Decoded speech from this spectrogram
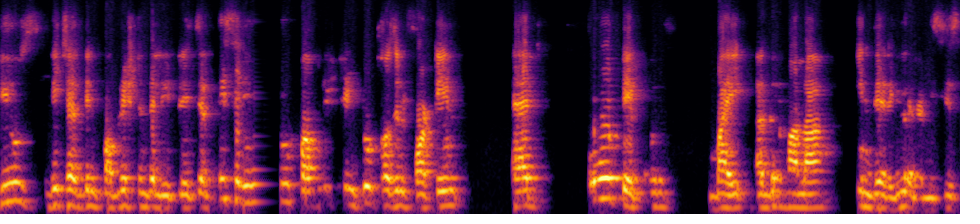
reviews which have been published in the literature. This review published in 2014 had four papers by Agarwala in their review analysis.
